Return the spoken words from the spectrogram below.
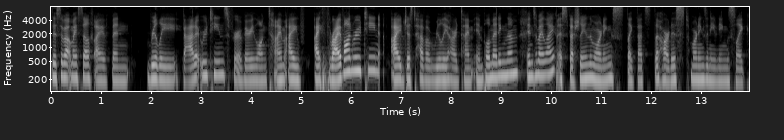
this about myself. I've been really bad at routines for a very long time. I've I thrive on routine. I just have a really hard time implementing them into my life, especially in the mornings. Like that's the hardest mornings and evenings. Like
